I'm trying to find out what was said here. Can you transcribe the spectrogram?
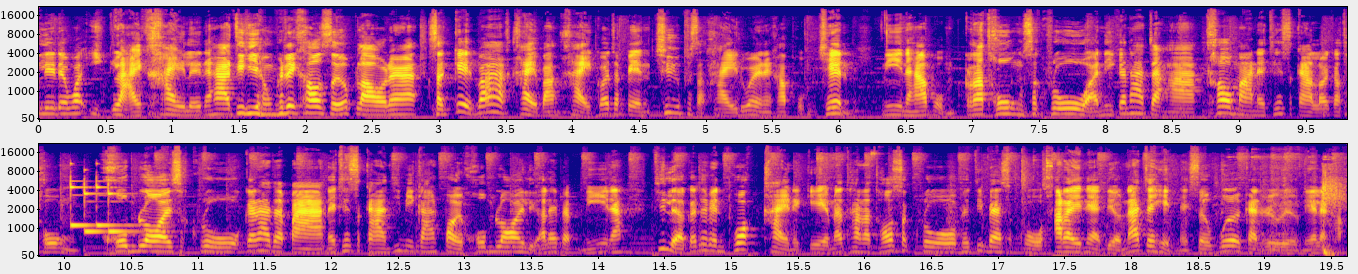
เรียกได้ว่าอีกหลายไข่เลยนะฮะที่ยังไม่ได้เข้าเซิร์ฟเรานะฮะสังเกตว่าไข่บางไข่ก็จะเป็นชื่อภาษาไทยด้วยนะครับผมเช่นนี่นะครับผมกระทงสครูอันนี้ก็น่าจะเข้ามาในเทศกาลลอยกระทงโคมลอยสครูก็น่าจะมาในเทศกาลที่มีการปล่อยโคมลอยหรืออะไรแบบนี้นะที่เหลือก็จะเป็นพวกไข่ในเกมนะธนาทอสสครูเพตตี้แบสครูอะไรเนี่ยเดี๋ยวน่าจะเห็นในเซิร์ฟเวอร์กันเร็วๆนี้แหละครับ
